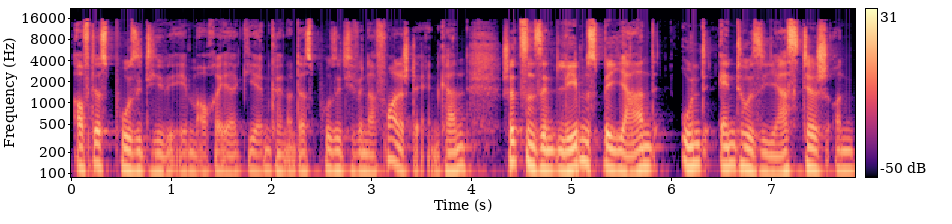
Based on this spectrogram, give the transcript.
auf das Positive eben auch reagieren können und das Positive nach vorne stellen kann. Schützen sind lebensbejahend und enthusiastisch und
